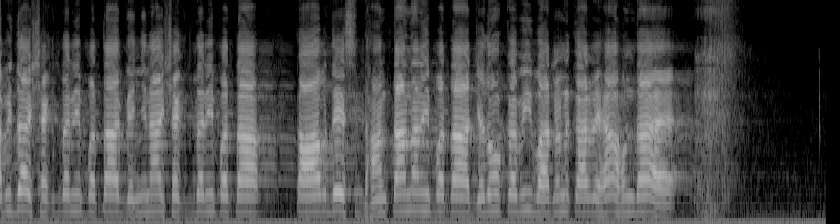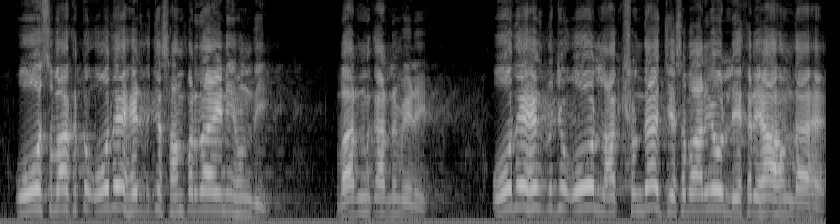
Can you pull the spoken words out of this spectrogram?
ਅਭਿਧਾ ਸ਼ਕਤ ਦਾ ਨਹੀਂ ਪਤਾ, ਵਿਅੰਜਨਾ ਸ਼ਕਤ ਦਾ ਨਹੀਂ ਪਤਾ, ਕਾਵ ਦੇ ਸਿਧਾਂਤਾਂ ਦਾ ਨਹੀਂ ਪਤਾ, ਜਦੋਂ ਕਵੀ ਵਰਣਨ ਕਰ ਰਿਹਾ ਹੁੰਦਾ ਹੈ, ਉਸ ਵਕਤ ਉਹਦੇ ਹਿਰਦ 'ਚ ਸੰਪਰਦਾਇ ਨਹੀਂ ਹੁੰਦੀ ਵਰਣਨ ਕਰਨ ਵੇਲੇ। ਉਹਦੇ ਹਿਰਦ 'ਚ ਉਹ ਲਕਸ਼ ਹੁੰਦਾ ਜਿਸ ਬਾਰੇ ਉਹ ਲਿਖ ਰਿਹਾ ਹੁੰਦਾ ਹੈ।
